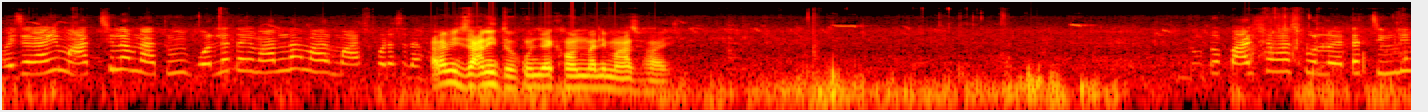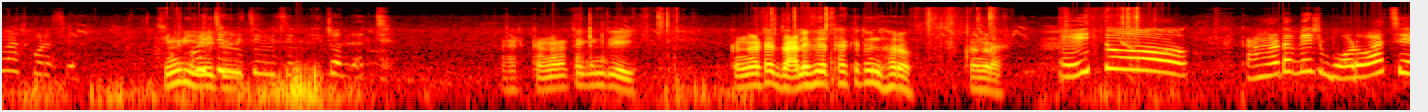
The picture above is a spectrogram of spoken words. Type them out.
ওই জায়গায় আমি মারছিলাম না তুমি বললে তাই মারলাম আর মাছ পড়েছে দেখো। আর আমি জানি তো কোন জায়গায় খাওয়ান মালি মাছ হয়। দুটো পার্শে মাছ পড়ল একটা চিংড়ি মাছ পড়েছে। চিংড়ি এই চিংড়ি চিংড়ি চিংড়ি চলে যাচ্ছে। আর কাঁকড়াটা কিন্তু এই কাঁকড়াটা জালে ভেতর থাকে তুমি ধরো কাঁকড়া। এই তো কাঁকড়াটা বেশ বড় আছে।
